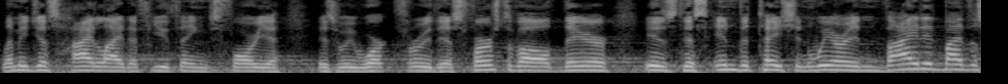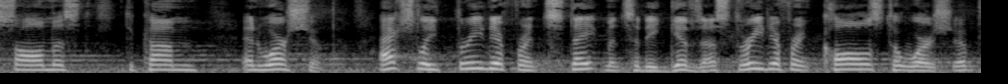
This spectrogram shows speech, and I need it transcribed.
let me just highlight a few things for you as we work through this. First of all, there is this invitation. We are invited by the psalmist to come and worship. Actually, three different statements that he gives us, three different calls to worship,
